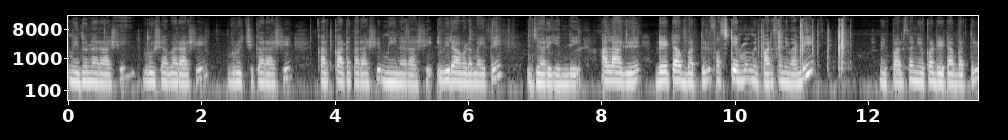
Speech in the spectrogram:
మిథున రాశి వృషభ రాశి వృచ్చిక రాశి కర్కాటక రాశి మీనరాశి ఇవి రావడం అయితే జరిగింది. అలాగే డేట్ ఆఫ్ బర్త్లు ఫస్ట్ ఏమో మీ పర్సన్ ఇవ్వండి. మీ పర్సన్ యొక్క డేట్ ఆఫ్ బర్త్లు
